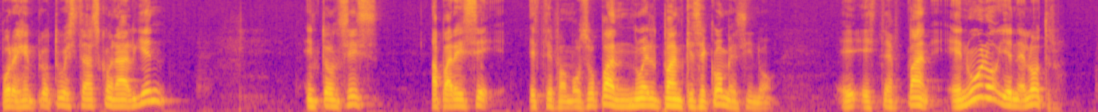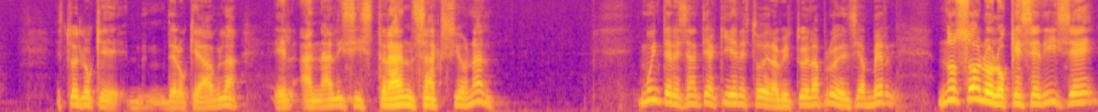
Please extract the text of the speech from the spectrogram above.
Por ejemplo, tú estás con alguien, entonces aparece este famoso pan, no el pan que se come, sino eh, este pan en uno y en el otro. Esto es lo que, de lo que habla el análisis transaccional. Muy interesante aquí en esto de la virtud de la prudencia ver no solo lo que se dice,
